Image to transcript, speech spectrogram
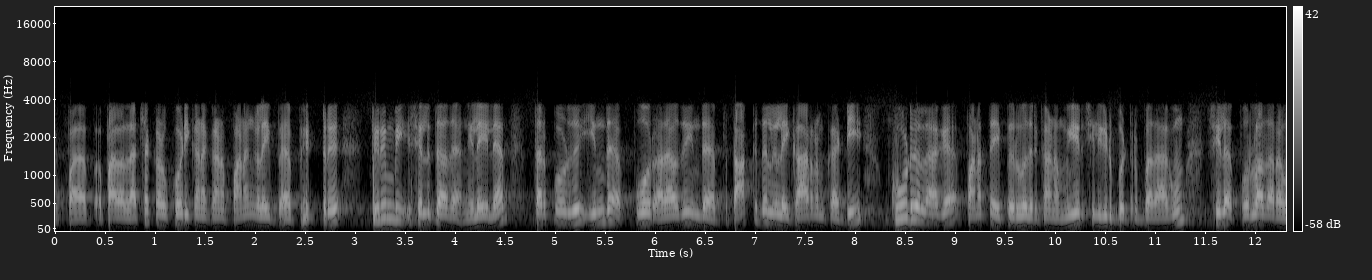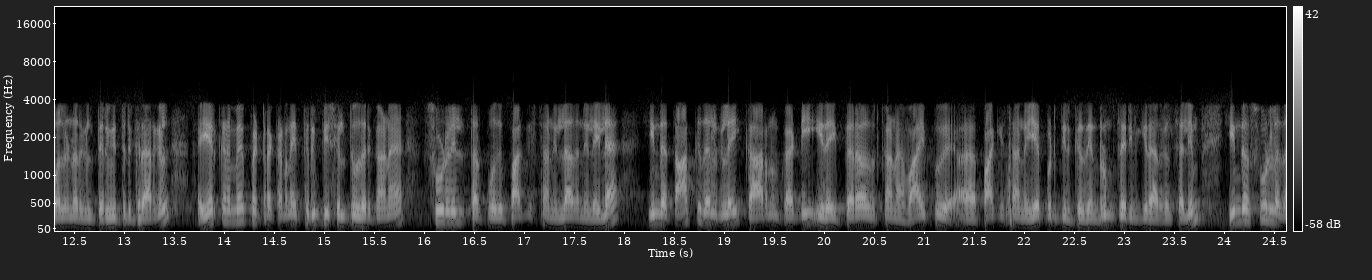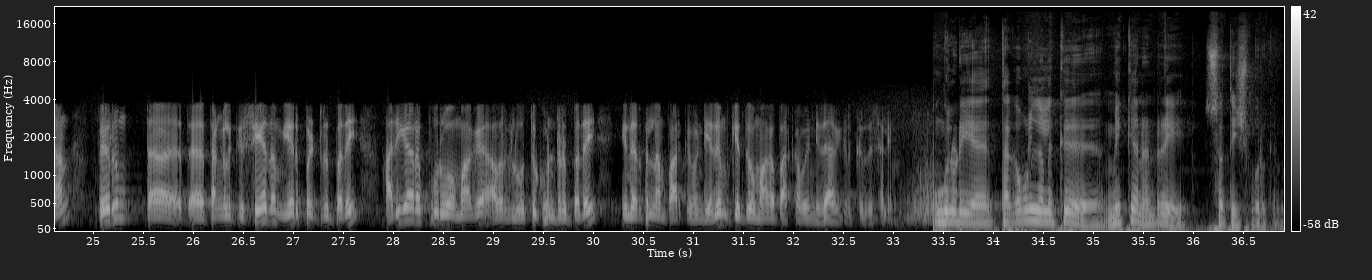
பல லட்ச கோடிக்கணக்கான பணங்களை பெற்று திரும்பி செலுத்தாத நிலையில தற்பொழுது இந்த போர் அதாவது இந்த தாக்குதல்களை சூழ்நிலை காரணம் காட்டி கூடுதலாக பணத்தை பெறுவதற்கான முயற்சியில் ஈடுபட்டிருப்பதாகவும் சில பொருளாதார வல்லுநர்கள் தெரிவித்திருக்கிறார்கள். ஏற்கனவே பெற்ற கடனை திருப்பி செலுத்துவதற்கான சூழலில் தற்போது பாகிஸ்தான் இல்லாத நிலையில இந்த தாக்குதல்களை காரணம் காட்டி இதை பெறுவதற்கான வாய்ப்பு பாகிஸ்தான் ஏற்படுத்தியிருக்கிறது என்றும் தெரிவிக்கிறார்கள் சலீம். இந்த சூழல தான் பெரும் தங்களுக்கு சேதம் ஏற்பட்டிருப்பதை அதிகாரப்பூர்வமாக அவர்கள் ஒத்துக்கொண்டிருப்பதை இந்த இடத்தில் நாம் பார்க்க வேண்டியது முக்கியத்துவமாக பார்க்க வேண்டியதாக இருக்கிறது சலீம். உங்களுடைய தகவல்களுக்கு மிக்க நன்றி சதீஷ் முருகன்.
